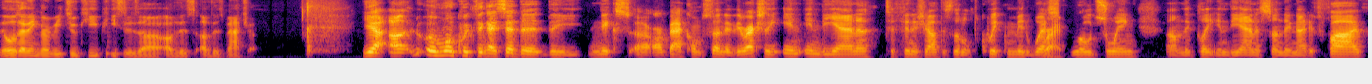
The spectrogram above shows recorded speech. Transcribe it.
Those, I think, are going to be two key pieces uh, of this of this matchup. Yeah, uh, uh, one quick thing. I said the the Knicks uh, are back home Sunday. They're actually in Indiana to finish out this little quick Midwest right. road swing. Um, they play Indiana Sunday night at five.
